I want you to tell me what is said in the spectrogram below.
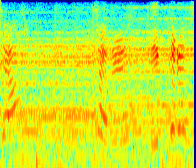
쳤 죠? 저를 이끌어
